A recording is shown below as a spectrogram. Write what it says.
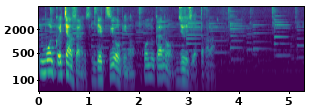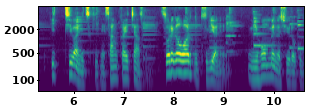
もう一回チャンスあるんです月曜日の9日の10時だったかな。1話につきね3回チャンス、ね、それが終わると次はね2本目の収録分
